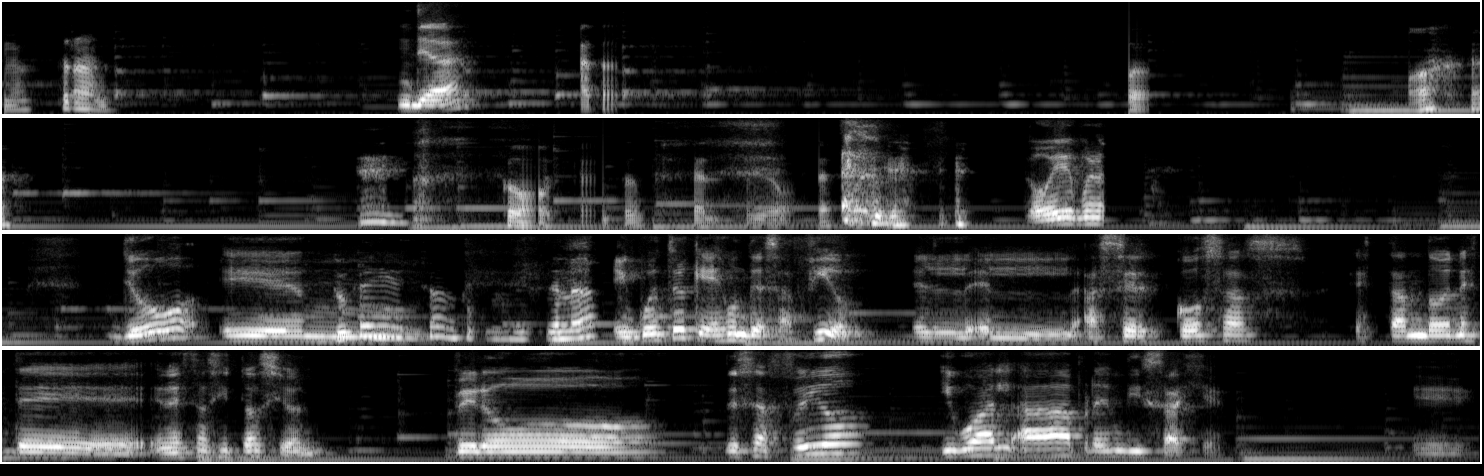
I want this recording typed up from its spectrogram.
Nostrum. ¿Ya? Que- Oye, bueno. Yo em, encuentro que es un desafío el, el hacer cosas estando en, este, en esta situación, pero desafío igual a aprendizaje. Eh,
